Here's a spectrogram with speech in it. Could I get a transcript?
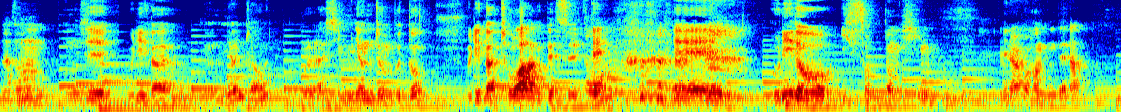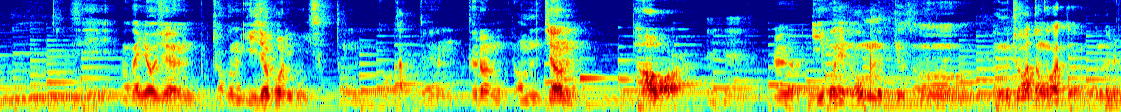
나도. 음, 언제 우리가 몇 년 전? 몰라. 10년 전부터? 우리가 좋아하게 됐을 또? 때? 에, 우리도 있었던 힘이라고 하면 되나? 뭔가 요즘 조금 잊어버리고 있었던 것 같은 그런 엄청 파워를. 이번에 너무 느껴서 너무 좋았던 것 같아요 오늘.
